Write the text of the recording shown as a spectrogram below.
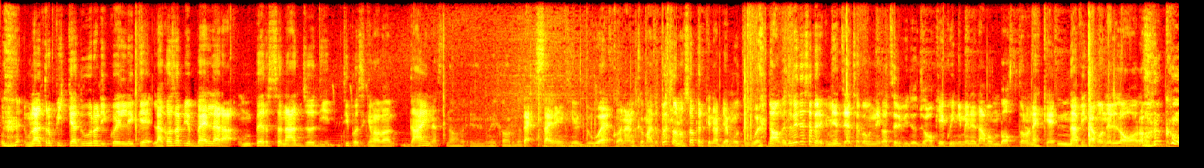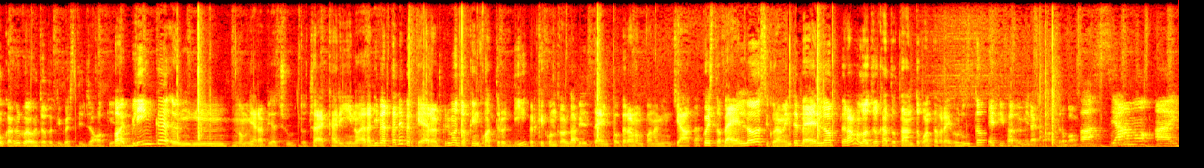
Un altro picchiaduro di quelli che La cosa più bella era un personaggio di Tipo si chiamava Dynast, no? Eh, non mi ricordo. Beh, Silent Hill 2 con anche Mario Questo non so perché ne abbiamo due. No, dovete sapere che mia zia aveva un negozio di videogiochi E quindi me ne dava un botto Non è che navigavo nell'oro oro Comunque per cui ho avuto tutti questi giochi. Poi Blink um, non mi era piaciuto. Cioè è carino. Era divertente perché era il primo gioco in 4D Perché controllavi il tempo Però era un po' una minchiata. Questo bello Sicuramente bello Però non l'ho giocato tanto quanto avrei voluto. E FIFA 2004 boh. Passiamo ai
